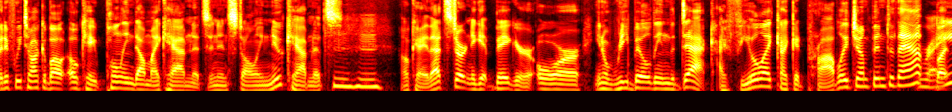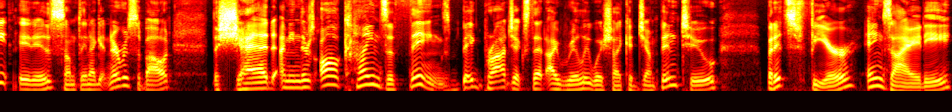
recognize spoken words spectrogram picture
But if we talk about okay, pulling down my cabinets and installing new cabinets, Mm-hmm. okay, that's starting to get bigger. Or you know, rebuilding the deck. I feel like I could probably jump into that, Right. but it is something I get nervous about. The shed. I mean, there's all kinds of things, big projects that I really wish I could jump into, but it's fear, anxiety,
